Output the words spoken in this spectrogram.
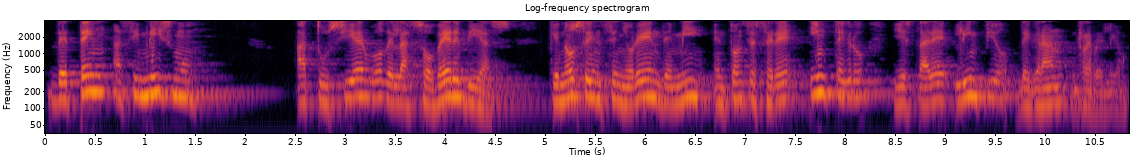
Detén a sí mismo a tu siervo de las soberbias, que no se enseñoreen de mí, entonces seré íntegro y estaré limpio de gran rebelión.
